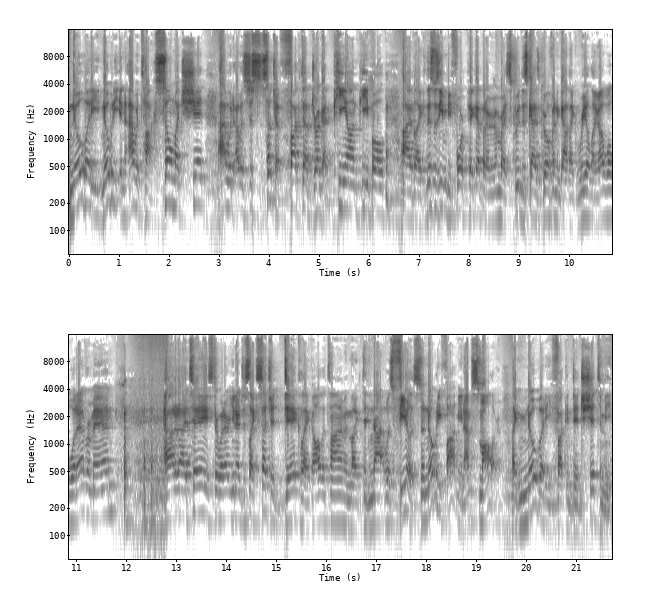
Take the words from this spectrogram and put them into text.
Nobody, nobody, and I would talk so much shit. I would, I was just such a fucked up drunk. I'd pee on people. I like this was even before pickup, but I remember I screwed this guy's girlfriend and got like real, like, oh well, whatever, man. How did I taste or whatever? You know, just like such a dick, like all the time, and like did not was fearless. So nobody fought me, and I'm smaller. Like nobody fucking did shit to me.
